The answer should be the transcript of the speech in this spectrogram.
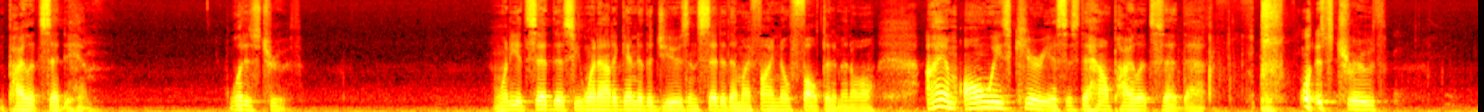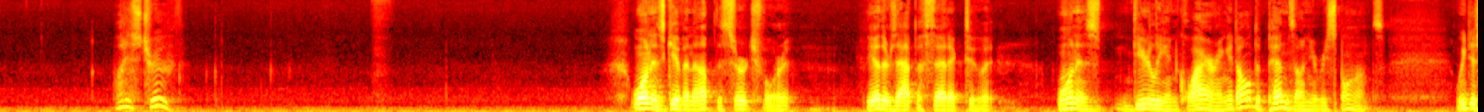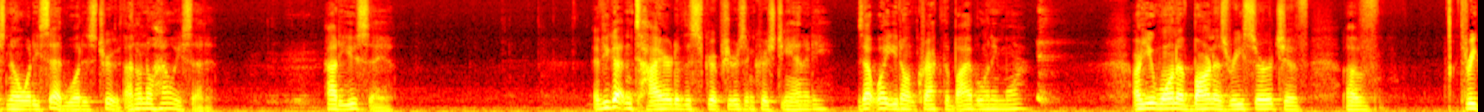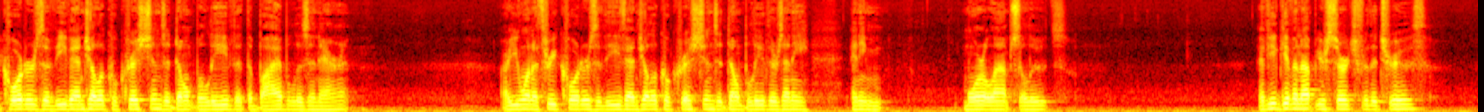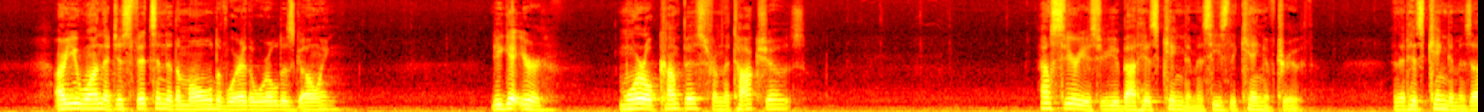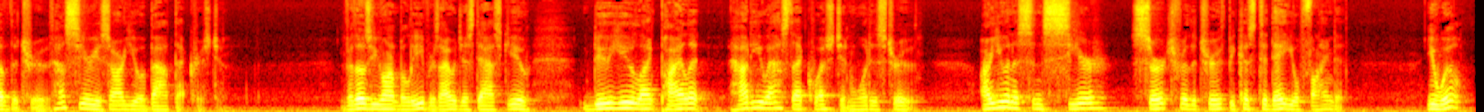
And Pilate said to him, What is truth? And when he had said this, he went out again to the Jews and said to them, I find no fault in him at all. I am always curious as to how Pilate said that. Pfft, what is truth? What is truth? One has given up the search for it, the other is apathetic to it, one is dearly inquiring. It all depends on your response. We just know what he said. What is truth? I don't know how he said it. How do you say it? Have you gotten tired of the scriptures and Christianity? Is that why you don't crack the Bible anymore? Are you one of Barna's research of, of three quarters of evangelical Christians that don't believe that the Bible is inerrant? Are you one of three quarters of the evangelical Christians that don't believe there's any, any moral absolutes? Have you given up your search for the truth? Are you one that just fits into the mold of where the world is going? Do you get your moral compass from the talk shows? How serious are you about his kingdom as he's the king of truth and that his kingdom is of the truth? How serious are you about that, Christian? For those of you who aren't believers, I would just ask you do you, like Pilate, how do you ask that question? What is truth? Are you in a sincere search for the truth? Because today you'll find it. You will.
